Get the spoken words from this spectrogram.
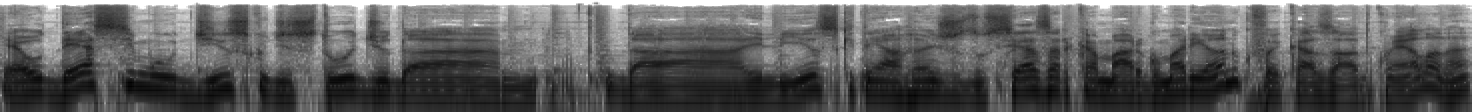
É o décimo disco de estúdio da, da Elis, que tem arranjos do César Camargo Mariano, que foi casado com ela, né?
